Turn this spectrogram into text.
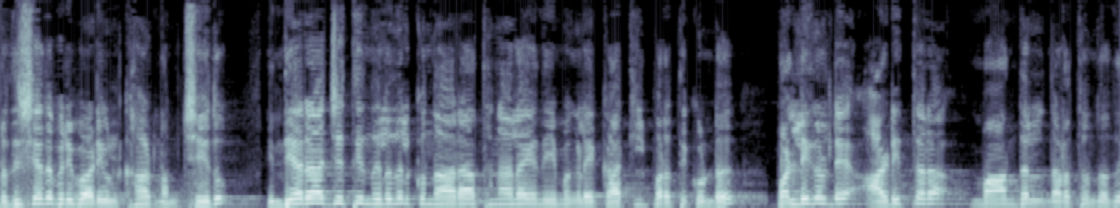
പ്രതിഷേധ പരിപാടി ഉദ്ഘാടനം ചെയ്തു. ഇന്ത്യ രാജ്യത്ത് നിലനിൽക്കുന്ന ആരാധനാലയ നിയമങ്ങളെ കാറ്റിൽ പറത്തിക്കൊണ്ട് പള്ളികളുടെ അടിത്തറ മാന്തൽ നടത്തുന്നത്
